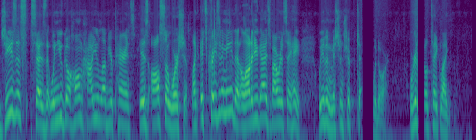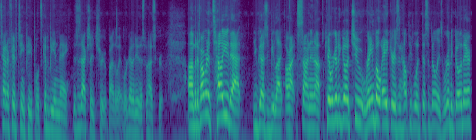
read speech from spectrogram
Jesus says that when you go home, how you love your parents is also worship. Like it's crazy to me that a lot of you guys, if I were to say, hey, we have a mission trip to Ecuador, we're gonna go take like 10 or 15 people. It's going to be in May. This is actually true, by the way. We're going to do this with High School Group. Um, but if I were to tell you that, you guys would be like, all right, signing up. Okay, we're going to go to Rainbow Acres and help people with disabilities. We're going to go there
